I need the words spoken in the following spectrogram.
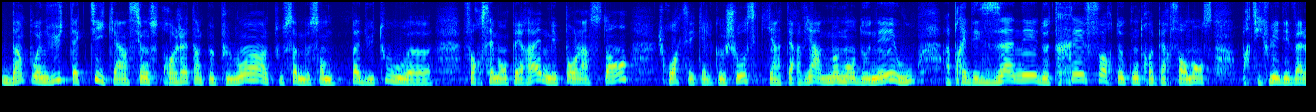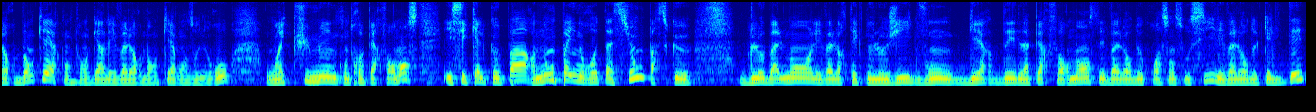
d'un point de vue tactique. Hein. Si on se projette un peu plus loin, tout ça me semble pas du tout euh, forcément pérenne, mais pour l'instant, je crois que c'est quelque chose qui intervient à un moment donné où, après des années de très fortes contre-performances, en particulier des valeurs bancaires, quand on regarde les valeurs bancaires en zone euro, ont accumulé une contre-performance, et c'est quelque part non pas une rotation, parce que globalement, les valeurs technologiques vont garder de la performance, les valeurs de croissance aussi, les valeurs de qualité,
